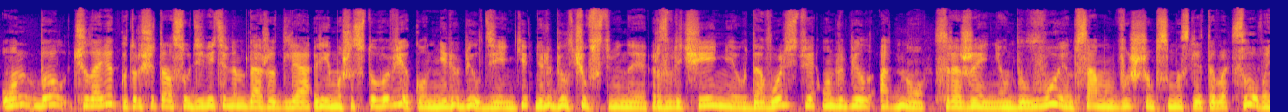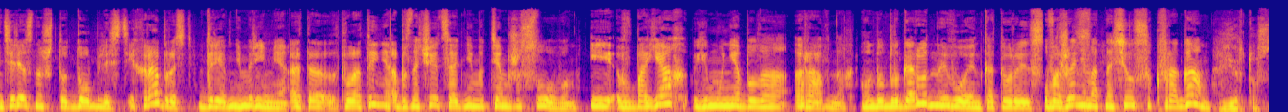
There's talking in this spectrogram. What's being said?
Он был человек, который считался удивительным даже для Рима VI века. Он не любил деньги, не любил чувственные развлечения, удовольствия. Он любил одно – сражение. Он был воин в самом высшем смысле этого слова. Интересно, что доблесть и храбрость в Древнем Риме – это по латыни обозначается одним и тем же словом. И в боях ему не было равных. Он был благородный воин, который с уважением относился к врагам. Виртус.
